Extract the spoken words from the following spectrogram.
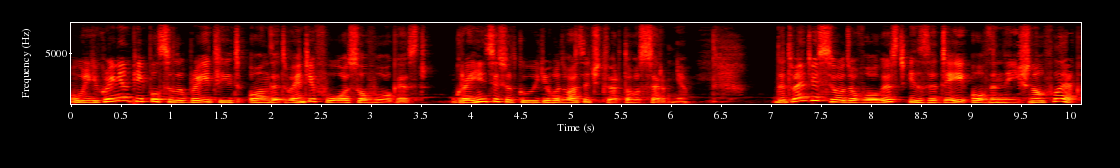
Ukrainian people celebrate it on the 24th of August. Українці святкують його 24 серпня. The 23rd of August is the day of the national flag,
